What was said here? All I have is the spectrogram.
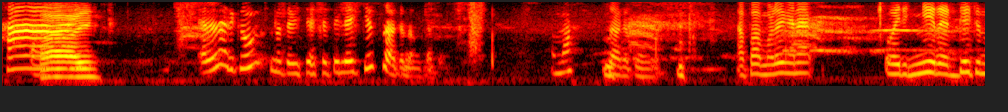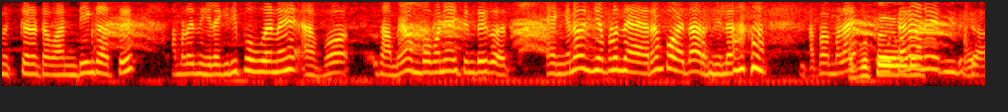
ഹായ് എല്ലാവർക്കും ഇന്നത്തെ വിശേഷത്തിലേക്ക് സ്വാഗതം. അമ്മ സ്വാഗതം. അപ്പം നമ്മളിങ്ങനെ ഒരുങ്ങി റെഡി ആയിട്ട് നിൽക്കണം കേട്ടോ വണ്ടിയും കാത്ത് നമ്മൾ നീലഗിരി പോവുകയാണ് അപ്പോൾ സമയം ഒമ്പത് മണി ആയിട്ടുണ്ട്. എങ്ങനെ ഒരുങ്ങിയപ്പോഴും നേരം പോയത് അറിഞ്ഞില്ല. അപ്പം നമ്മളെ? കൂട്ടുകാരാണ് വരുന്നുണ്ട് കേട്ടോ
